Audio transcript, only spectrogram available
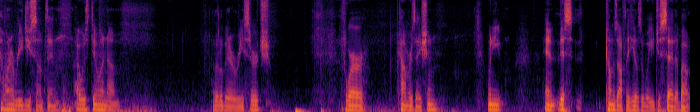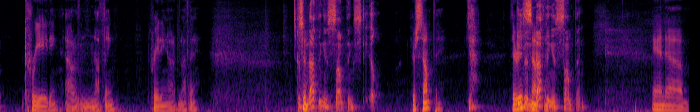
I want to read you something. I was doing um a little bit of research for our conversation. When you and this comes off the heels of what you just said about creating out of nothing, creating out of nothing. Because So- nothing is something still. There's something. Yeah. There is Even something. nothing is something. And um,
